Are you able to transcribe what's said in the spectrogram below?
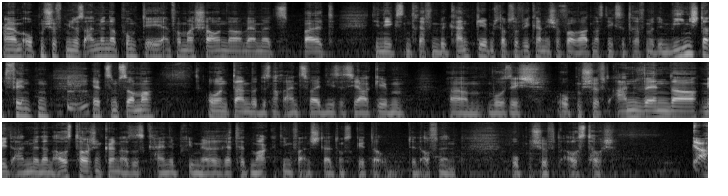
Ähm, OpenShift-anwender.de einfach mal schauen, da werden wir jetzt bald die nächsten Treffen bekannt geben. Ich glaube, so viel kann ich schon verraten. Das nächste Treffen wird in Wien stattfinden, mhm. jetzt im Sommer. Und dann wird es noch ein, zwei dieses Jahr geben, ähm, wo sich OpenShift-Anwender mit Anwendern austauschen können. Also es ist keine primäre Red Hat Marketing-Veranstaltung, es geht da um den offenen OpenShift-Austausch. Ja,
